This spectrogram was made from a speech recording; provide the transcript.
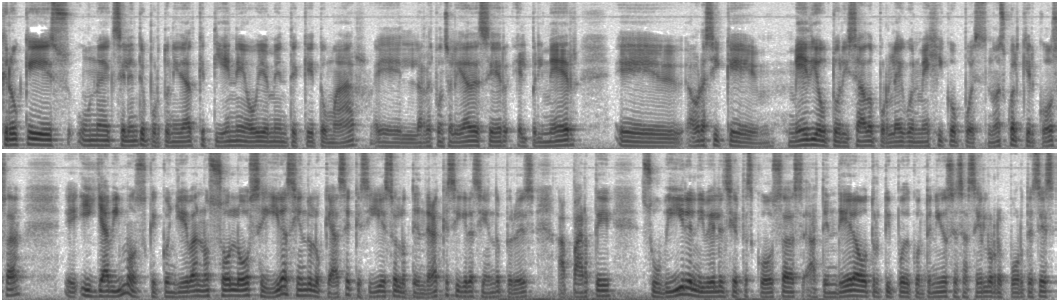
creo que es una excelente oportunidad que tiene obviamente que tomar eh, la responsabilidad de ser el primer eh, ahora sí que medio autorizado por Lego en México pues no es cualquier cosa eh, y ya vimos que conlleva no solo seguir haciendo lo que hace, que sí, eso lo tendrá que seguir haciendo, pero es aparte subir el nivel en ciertas cosas, atender a otro tipo de contenidos, es hacer los reportes, es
